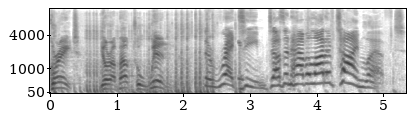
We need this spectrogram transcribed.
Great! You're about to win! The red team doesn't have a lot of time left.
